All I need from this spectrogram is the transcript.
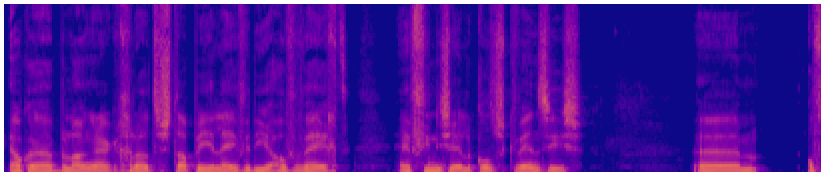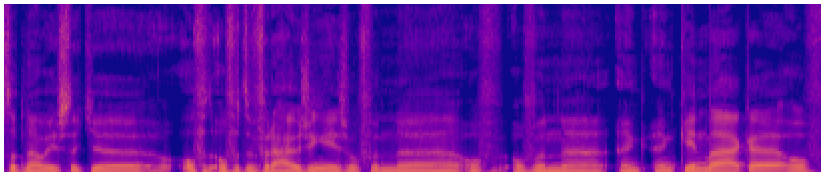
elke belangrijke grote stap in je leven die je overweegt, heeft financiële consequenties. Ehm, of dat nou is dat je, of het, of het een verhuizing is, of een, of, of een, een, een kind maken, of,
